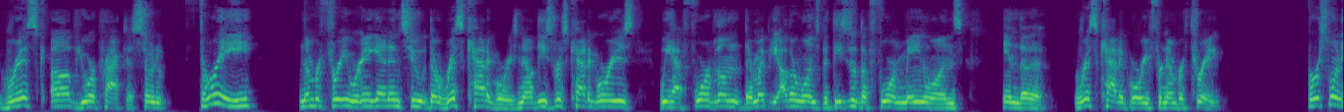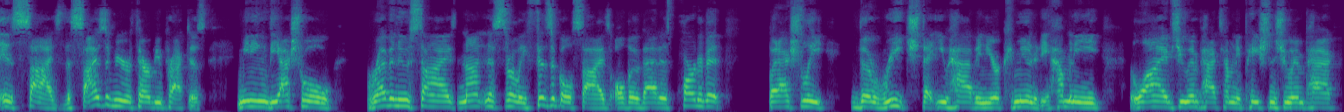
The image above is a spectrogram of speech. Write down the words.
risk of your practice. So three Number three, we're going to get into the risk categories. Now, these risk categories, we have four of them. There might be other ones, but these are the four main ones in the risk category for number three. First one is size, the size of your therapy practice, meaning the actual revenue size, not necessarily physical size, although that is part of it, but actually the reach that you have in your community, how many lives you impact, how many patients you impact,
